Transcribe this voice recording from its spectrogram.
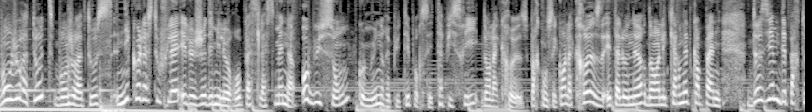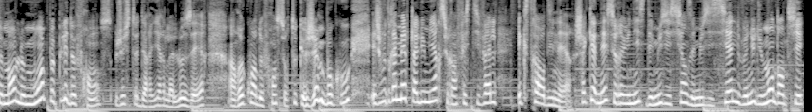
Bonjour à toutes, bonjour à tous. Nicolas Stoufflet et le jeu des 1000 euros passent la semaine à Aubusson, commune réputée pour ses tapisseries dans la Creuse. Par conséquent, la Creuse est à l'honneur dans les carnets de campagne. Deuxième département le moins peuplé de France, juste derrière la Lozère, un recoin de France surtout que j'aime beaucoup. Et je voudrais mettre la lumière sur un festival extraordinaire. Chaque année se réunissent des musiciens et musiciennes venus du monde entier,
